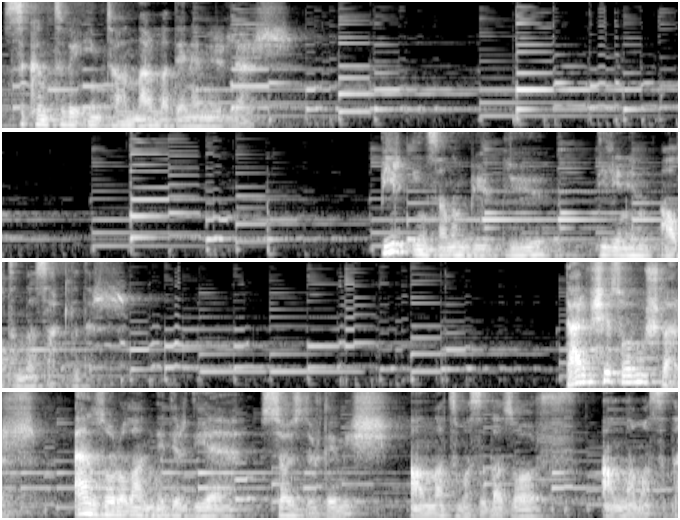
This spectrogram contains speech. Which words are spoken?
sıkıntı ve imtihanlarla denenirler. Bir insanın büyüklüğü dilinin altında saklıdır. Dervişe sormuşlar, en zor olan nedir diye sözdür demiş. Anlatması da zor, anlaması da.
